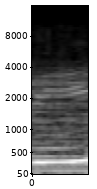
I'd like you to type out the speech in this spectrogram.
me.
